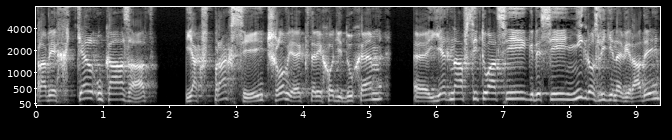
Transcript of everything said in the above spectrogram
právě chtěl ukázat, jak v praxi člověk, který chodí duchem, eh, jedná v situaci, kdy si nikdo z lidí neví rady.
